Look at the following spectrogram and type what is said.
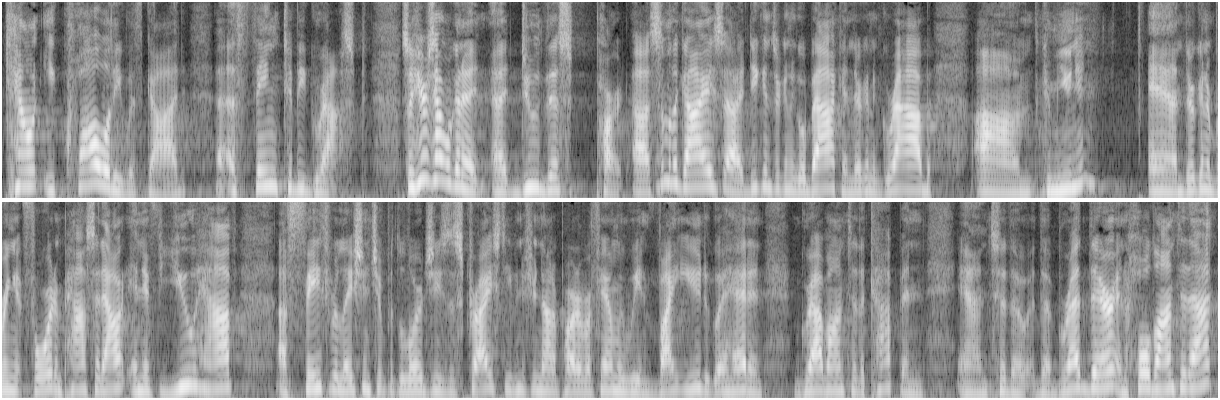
count equality with God a thing to be grasped. So here's how we're going to uh, do this part. Uh, some of the guys, uh, deacons, are going to go back and they're going to grab um, communion and they're going to bring it forward and pass it out. And if you have a faith relationship with the Lord Jesus Christ, even if you're not a part of our family, we invite you to go ahead and grab onto the cup and, and to the, the bread there and hold on to that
